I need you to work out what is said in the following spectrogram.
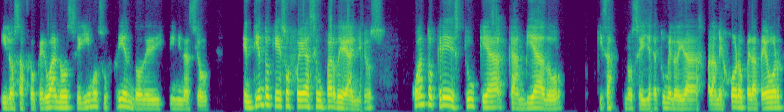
y los afroperuanos seguimos sufriendo de discriminación. Entiendo que eso fue hace un par de años. ¿Cuánto crees tú que ha cambiado? Quizás, no sé, ya tú me lo dirás, para mejor o para peor,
